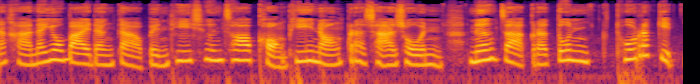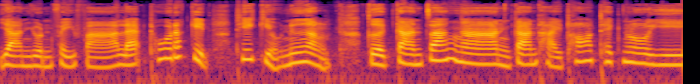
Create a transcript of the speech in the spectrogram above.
นะคะ นโยบายดังกล่าวเป็นที่ชื่นชอบของพี่น้องประชาชน เนื่องจากกระตุ้นธุรกิจยานยนต์ไฟฟ้าและธุรกิจที่เกี่ยวเนื่อง เกิดการจ้างงาน การถ่ายทอดเทคโนโลยี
